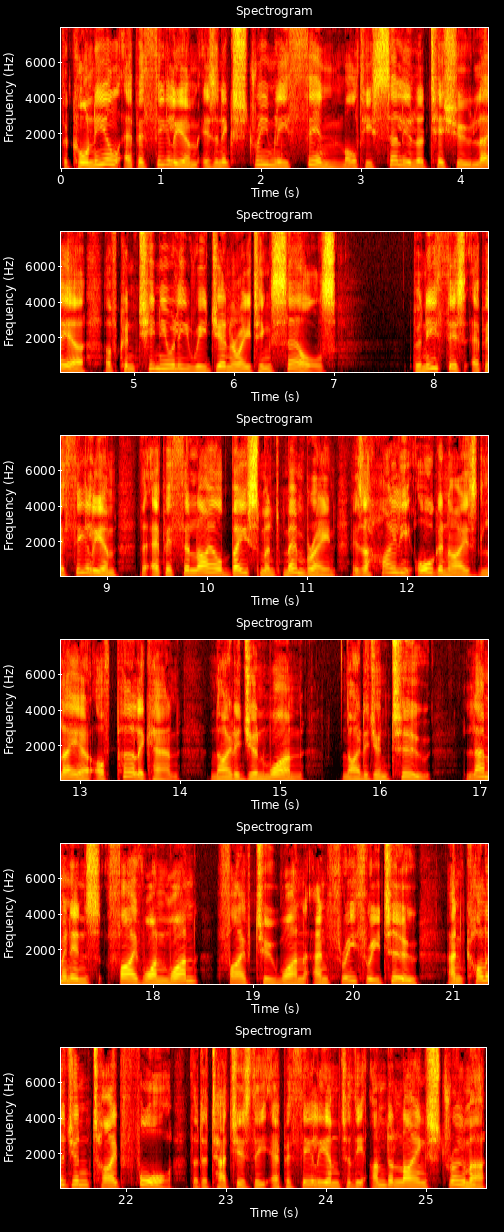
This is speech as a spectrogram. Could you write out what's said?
The corneal epithelium is an extremely thin multicellular tissue layer of continually regenerating cells. Beneath this epithelium, the epithelial basement membrane is a highly organized layer of perlecan, nidogen 1, nidogen 2, laminins 511, 521, and 332, and collagen type 4 that attaches the epithelium to the underlying stroma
